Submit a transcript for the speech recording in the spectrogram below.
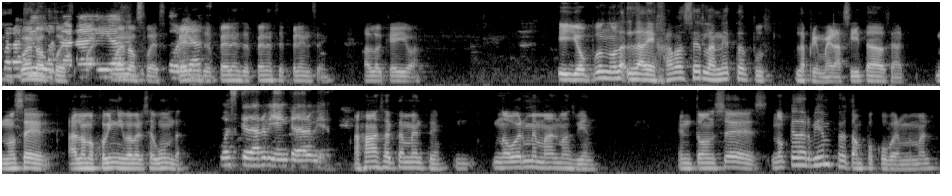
para Bueno, figurar pues, ahí bueno, pues, espérense, espérense, espérense, espérense, a lo que iba. Y yo, pues, no la, la dejaba hacer, la neta, pues, la primera cita, o sea, no sé, a lo mejor ni iba a haber segunda. Pues quedar bien, quedar bien. Ajá, exactamente. No verme mal, más bien. Entonces, no quedar bien, pero tampoco verme mal.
